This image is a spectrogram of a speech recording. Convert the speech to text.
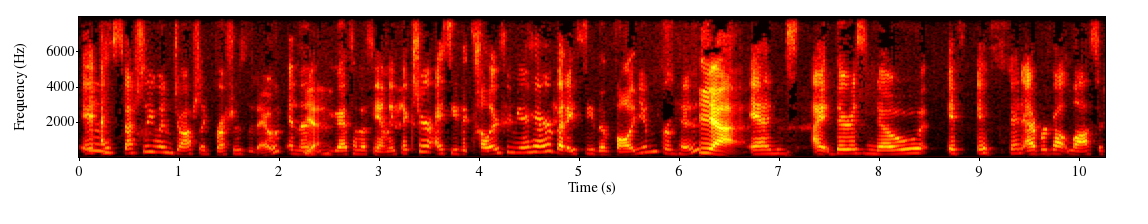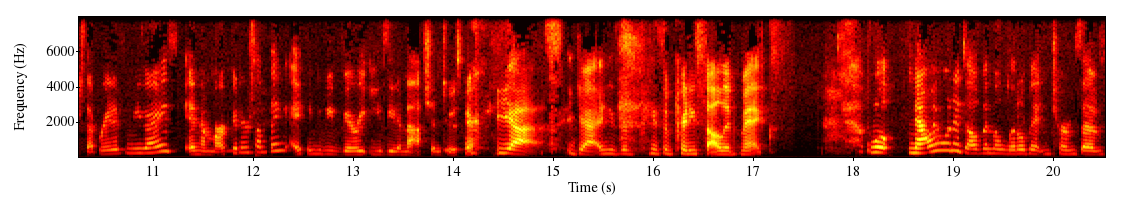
it, especially when Josh like brushes it out, and then Yeah. you guys have a family picture. I see the color from your hair, but I see the volume from his. yeah. and I there is no if if Finn ever got lost or separated from you guys in a market or something, I think it'd be very easy to match him to his parents. Yeah. Yeah. He's a he's a pretty solid mix. Well, now I want to delve in a little bit in terms of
